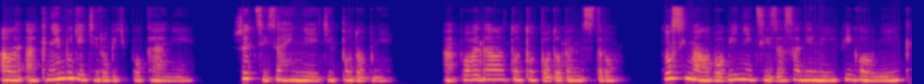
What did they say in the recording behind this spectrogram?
Ale ak nebudete robiť pokánie, všetci zahyniete podobne. A povedal toto podobenstvo. To si mal vo vinici zasadený figovník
